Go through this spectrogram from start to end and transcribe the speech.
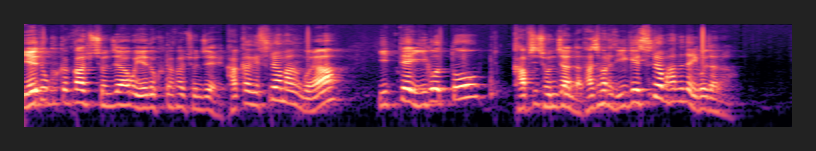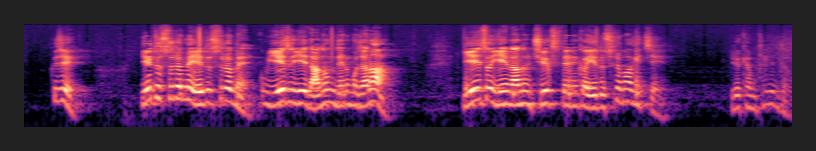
얘도 극한값이 존재하고 얘도 극한값이 존재해. 각각이 수렴하는 거야. 이때 이것도 값이 존재한다. 다시 말해서 이게 수렴하느냐 이거잖아. 그지? 얘도 수렴해, 얘도 수렴해. 그럼 얘에서 얘 나누면 되는 거잖아. 얘에서 얘 나누면 gx 되니까 얘도 수렴하겠지. 이렇게 하면 틀린다고.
